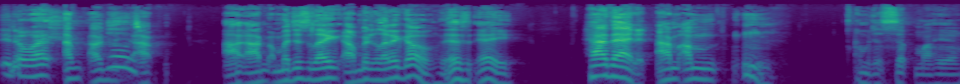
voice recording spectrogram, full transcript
You know what? I'm I'm Oh. I, I, I'm, I'm gonna just let I'm gonna let it go. It's, hey, have at it. I'm I'm I'm gonna just sip my hair.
